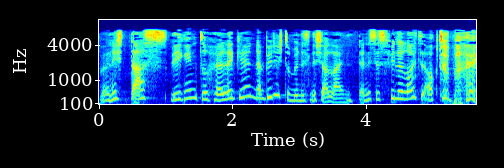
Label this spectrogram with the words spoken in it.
wenn ich das wegen zur Hölle gehe, dann bin ich zumindest nicht allein. Denn es ist viele Leute auch dabei.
